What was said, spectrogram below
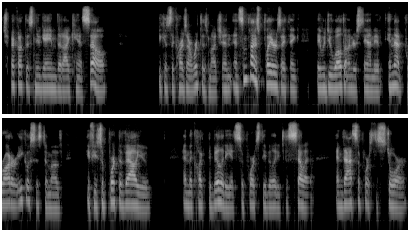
check out this new game that i can't sell because the cards aren't worth as much and and sometimes players i think they would do well to understand if in that broader ecosystem of if you support the value and the collectability it supports the ability to sell it and that supports the store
